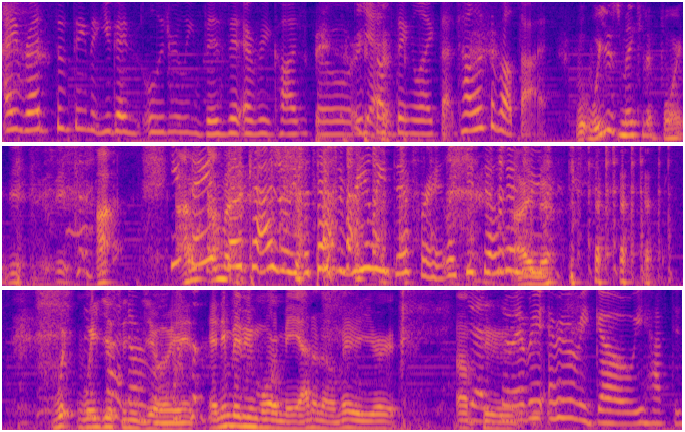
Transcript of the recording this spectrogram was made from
I read something that you guys literally visit every Costco or Yes. something like that. Tell us about that. We- just make it a point. I, You I'm- say it I'm so a- casually, but that's really different. Like, you don't understand. we we just enjoy normal. it, and it may be more me. I don't know. Maybe you're up yeah, to. so every everywhere we go, we have to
